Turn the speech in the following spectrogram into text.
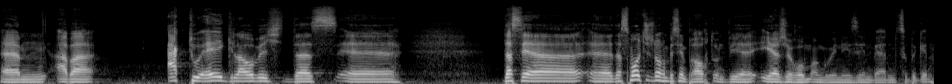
Ähm, aber aktuell glaube ich, dass, äh, dass der äh, dass Smolcic noch ein bisschen braucht und wir eher Jerome Anguine sehen werden zu Beginn.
